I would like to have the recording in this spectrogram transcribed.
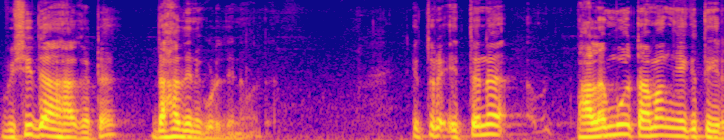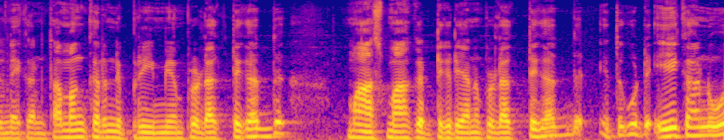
20000කට 10 දෙනෙකුට දෙනවද? ඒතර එතන පළමුව තමන් ඒක තීරණය කරන. තමන් කරන්නේ ප්‍රීමියම් ප්‍රොඩක්ට් එකක්ද මාස් මාකට් එකට යන ප්‍රොඩක්ට් එකක්ද? එතකොට ඒක අනුව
